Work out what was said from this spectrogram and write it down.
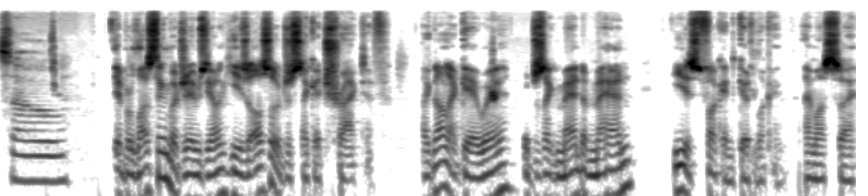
So Yeah, but last thing about Jaymes Young, he's also just like attractive. Like not in a gay way, but just like man to man, he is fucking good looking, I must say.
